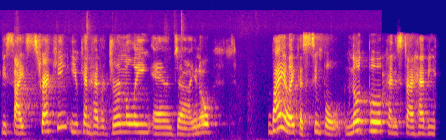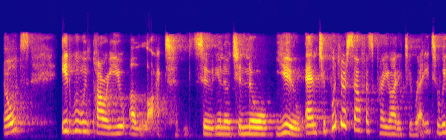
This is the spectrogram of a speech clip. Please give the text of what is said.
Besides tracking, you can have a journaling and uh, you know buy like a simple notebook and start having notes. It will empower you a lot to you know to know you and to put yourself as priority. Right? We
